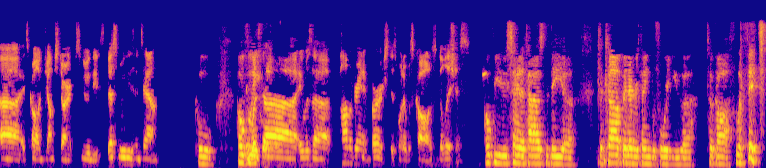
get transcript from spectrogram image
Uh, it's called Jumpstart Smoothies. Best smoothies in town. Cool. Hopefully, it was, uh, it was a pomegranate burst, is what it was called. It was delicious. Hopefully, you sanitized the uh, the cup and everything before you uh, took off with it.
